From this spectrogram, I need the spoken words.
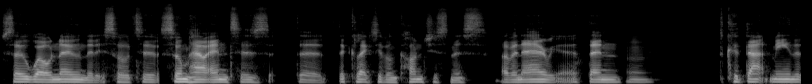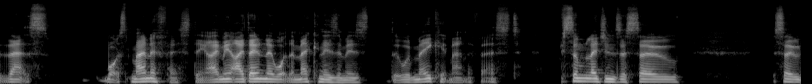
so well known that it sort of somehow enters the the collective unconsciousness of an area, then mm. could that mean that that's what's manifesting. I mean, I don't know what the mechanism is that would make it manifest. Some legends are so so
